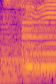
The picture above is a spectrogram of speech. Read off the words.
心。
